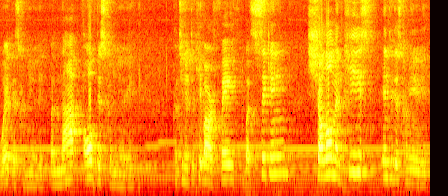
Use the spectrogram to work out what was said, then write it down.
with this community, but not of this community. Continue to keep our faith, but seeking shalom and peace into this community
